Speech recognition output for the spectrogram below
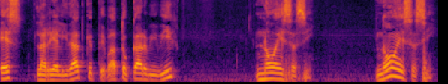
es la realidad que te va a tocar vivir, no es así. No es así.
